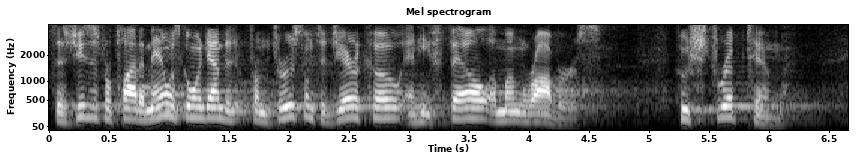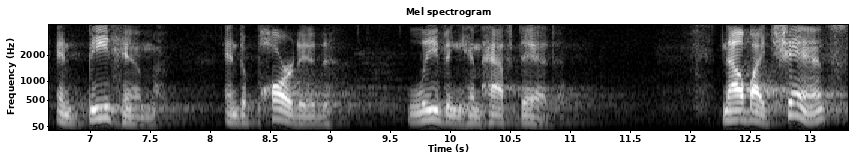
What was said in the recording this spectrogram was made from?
Says, Jesus replied, A man was going down to, from Jerusalem to Jericho, and he fell among robbers, who stripped him and beat him and departed, leaving him half dead. Now, by chance,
